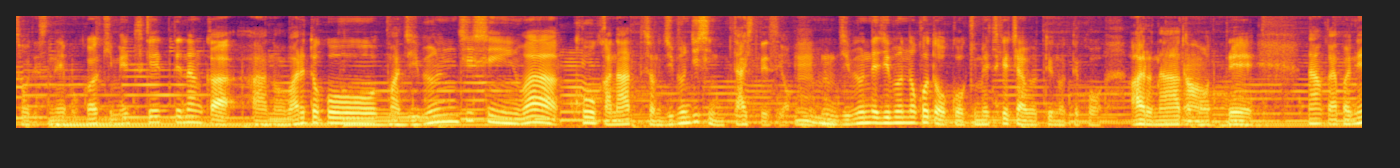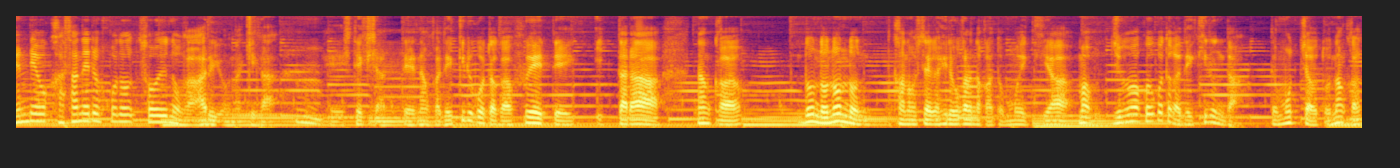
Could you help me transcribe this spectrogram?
そうですね。僕は決めつけってなんかあの割とこう、まあ、自分自身はこうかなってその自分自身に対してですよ、うん。うん、自分で自分のことをこう決めつけちゃうっていうのってこうあるなと思ってなんかやっぱり年齢を重ねるほどそういうのがあるような気が、うん。えーしてきちゃってなんかできることが増えていったらなんかどんどんどんどん可能性が広がるのかと思いきや、まあ、自分はこういうことができるんだって思っちゃうとなんか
